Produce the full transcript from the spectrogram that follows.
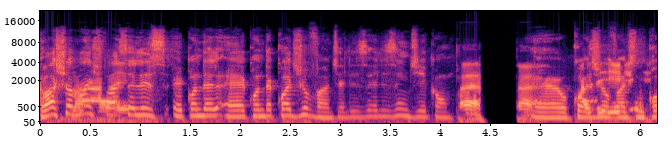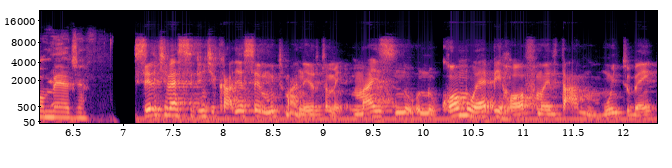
Eu acho Mas... mais fácil eles, é, quando, é, é, quando é coadjuvante, eles, eles indicam é, é. é o coadjuvante em comédia. Se ele tivesse sido indicado, ia ser muito maneiro também. Mas no, no, como o Abby Hoffman, ele tá muito bem.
